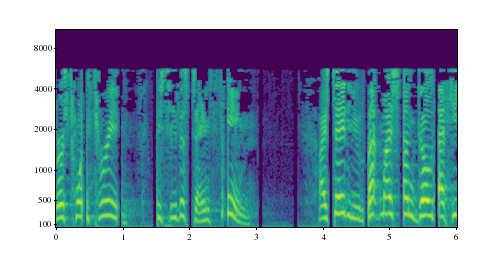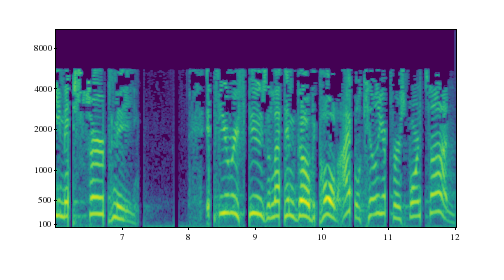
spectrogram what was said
Verse 23, we see the same theme. I say to you, let my son go that he may serve me. If you refuse to let him go, behold, I will kill your firstborn son.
